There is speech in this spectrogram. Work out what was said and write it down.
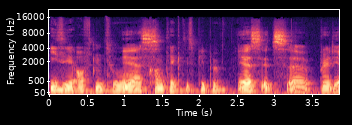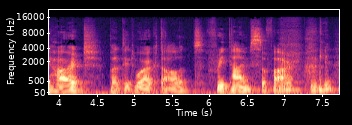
easy often to Yes. contact these people. Yes, it's uh, pretty hard, but it worked out three times so far. Okay.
